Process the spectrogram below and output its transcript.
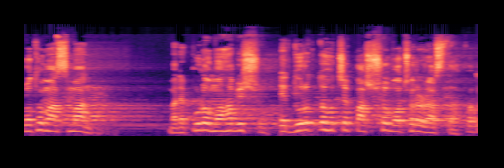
প্রথম আসমান মানে পুরো মহাবিশ্ব, এর দূরত্ব হচ্ছে পাঁচশো বছরের রাস্তা। কত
